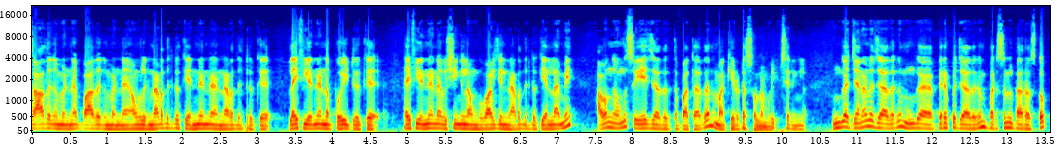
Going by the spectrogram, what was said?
சாதகம் என்ன பாதகம் என்ன அவங்களுக்கு நடந்துகிட்ருக்கு என்னென்ன நடந்துகிட்ருக்கு லைஃப்பில் என்னென்ன போயிட்டுருக்கு லைஃப்பில் என்னென்ன விஷயங்கள் அவங்க வாழ்க்கையில் நடந்துகிட்டு இருக்கு எல்லாமே அவங்க சுய ஜாதகத்தை பார்த்தா தான் நம்ம அக்யூரேட்டாக சொல்ல முடியும். சரிங்களா? உங்கள் ஜனன ஜாதகம் உங்கள் பிறப்பு ஜாதகம் பர்சனல் ஹாரோஸ்கோப்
